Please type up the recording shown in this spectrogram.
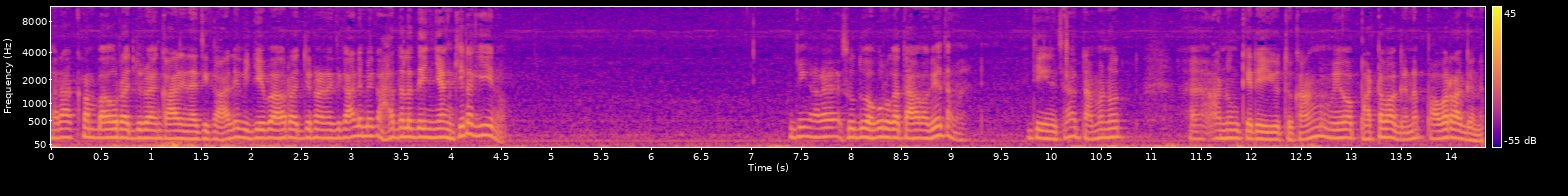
පරාක්‍රම බාහු රජුරයන් කාලේ නැති කාලේ විජේ බාහු රජුරයන් නැති කාලේ මේක හදලා දෙන්නම් කියලා කියනවා. ඉතින් අර සුදු අකුරු කතාව වගේ තමයි. ඉතින් ඒ නිසා තමනුත් අනුන් කෙරේ යුතුයකම් මේව පටවගෙන පවරගෙන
